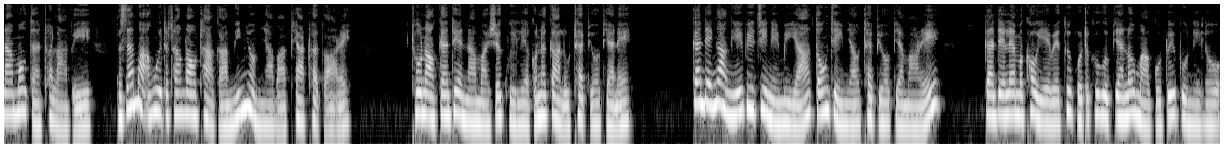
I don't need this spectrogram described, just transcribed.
နှာမုတ်တန်ထွက်လာပြီးပါဇက်မှာအငွေတထောင်ထောင်ထကမင်းညွန့်များပါဖျားထွက်သွားတယ်။ထို့နောက်ကန်တင်နာမှာရက်ခွေလေးကနက်ကလိုထပ်ပြောပြန်တယ်။ ကန်တင်ကငေးပြီးကြည့်နေမိရာ၃ချိန်မြောက်ထပ်ပြောပြန်ပါတယ်။ကန်တင်လည်းမခုတ်ရဲပဲသူ့ကိုတခုခုပြန်လုံးမှာကိုတွေးပူနေလို့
